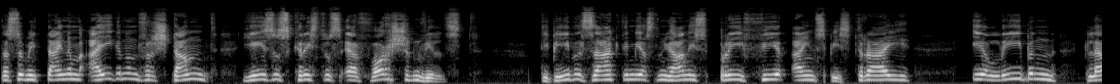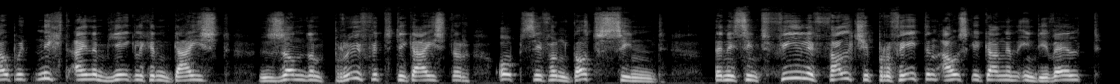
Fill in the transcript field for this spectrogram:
dass du mit deinem eigenen Verstand Jesus Christus erforschen willst. Die Bibel sagt im 1. Johannesbrief 4, 1 bis 3, Ihr Lieben, glaubet nicht einem jeglichen Geist, sondern prüfet die Geister, ob sie von Gott sind, denn es sind viele falsche Propheten ausgegangen in die Welt,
